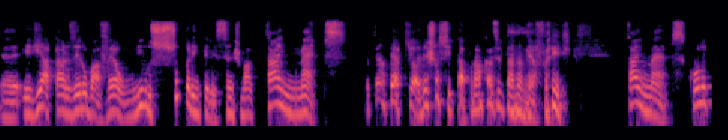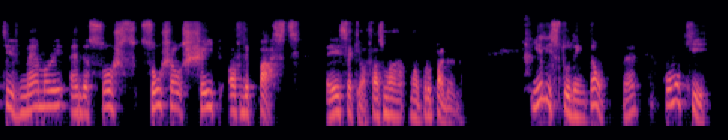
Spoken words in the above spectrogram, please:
é, Eviatar Zerubbabel, um livro super interessante chamado Time Maps. Eu tenho até aqui, ó, deixa eu citar, por um acaso ele está na minha frente. Time Maps, Collective Memory and the Social Shape of the Past. É esse aqui, ó, faz uma, uma propaganda. E ele estuda, então, né, como que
